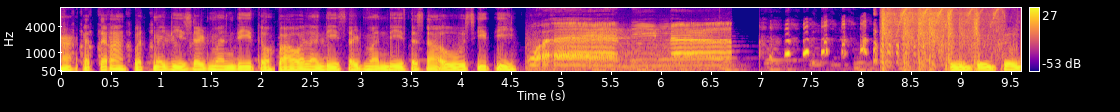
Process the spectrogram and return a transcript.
tara, ba't may lizard man dito? Bawal ang lizard man dito sa UCT. Tug, tug, tug.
